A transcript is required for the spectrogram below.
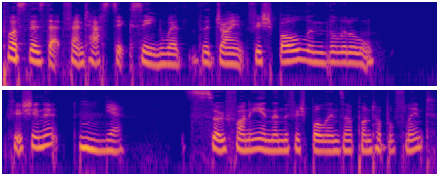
plus there's that fantastic scene where the giant fish bowl and the little fish in it Mm, yeah. it's so funny and then the fish bowl ends up on top of flint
